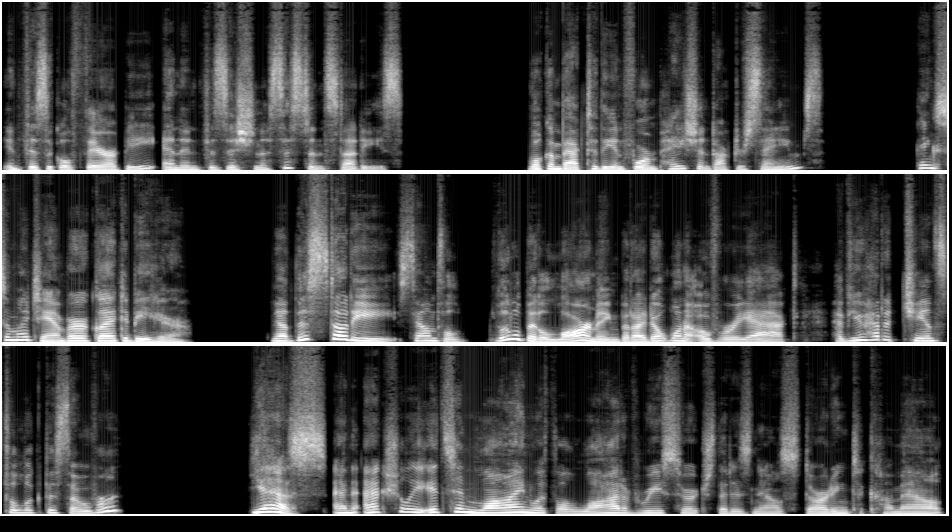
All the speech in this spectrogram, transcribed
in physical therapy and in physician assistant studies. Welcome back to the Informed Patient, Dr. Sames. Thanks so much, Amber. Glad to be here. Now, this study sounds a little bit alarming, but I don't want to overreact. Have you had a chance to look this over? Yes. And actually, it's in line with a lot of research that is now starting to come out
